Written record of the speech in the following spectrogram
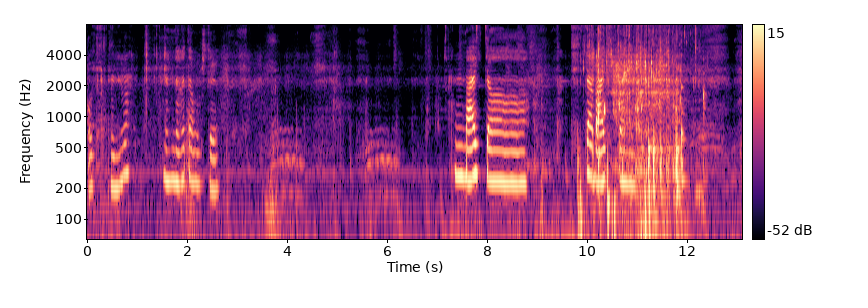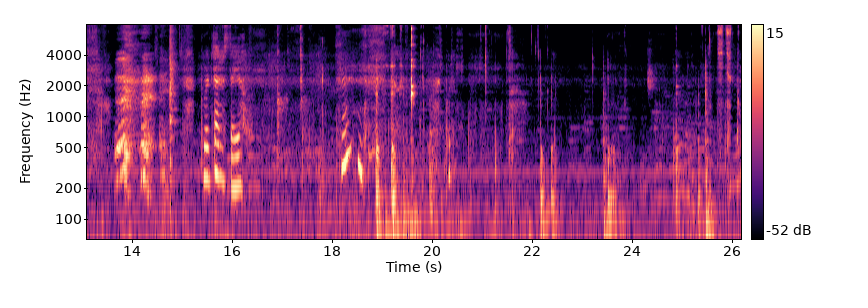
어떻게 됐나? 그냥 나갔다 왔어요. 음, 맛있어. 진짜 맛있어. 물 따랐어요. 음. 진짜 또.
